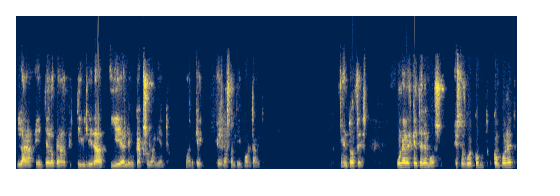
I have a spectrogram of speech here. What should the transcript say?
la interoperabilidad y el encapsulamiento, que es bastante importante. Entonces, una vez que tenemos estos web components,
